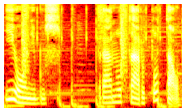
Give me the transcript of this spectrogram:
e ônibus, para anotar o total.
